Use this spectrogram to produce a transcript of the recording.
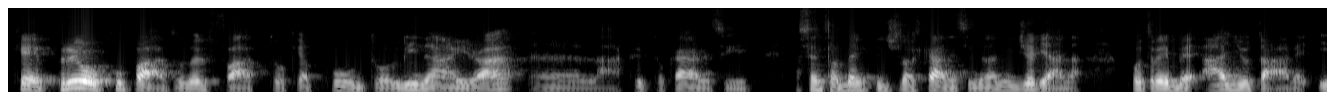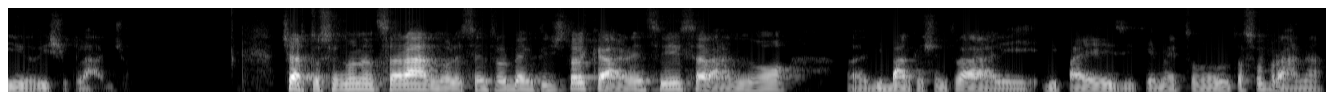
che è preoccupato del fatto che appunto l'INAIRA, eh, la cryptocurrency, la central bank digital currency della nigeriana, potrebbe aiutare il riciclaggio. Certo, se non saranno le central bank digital currency, saranno eh, di banche centrali di paesi che emettono valuta sovrana,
